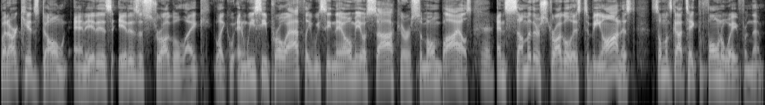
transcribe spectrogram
but our kids don't and it is it is a struggle like like and we see pro athlete we see naomi osaka or simone biles yeah. and some of their struggle is to be honest someone's got to take the phone away from them.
